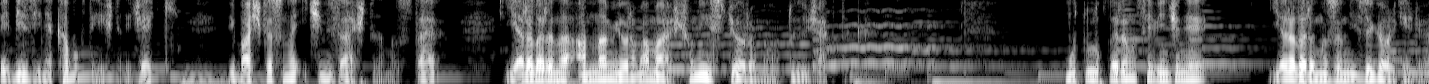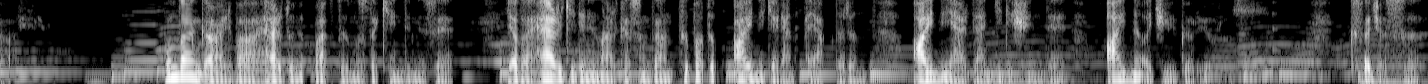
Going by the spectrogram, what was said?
Ve biz yine kabuk değiştirecek, bir başkasına içimizi açtığımızda, yaralarını anlamıyorum ama şunu istiyorumu duyacaktık. Mutlulukların sevincini yaralarımızın izi gölgeliyor. Bundan galiba her dönüp baktığımızda kendimize ya da her gidenin arkasından tıpatıp aynı gelen ayakların aynı yerden gidişinde aynı acıyı görüyoruz. Kısacası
